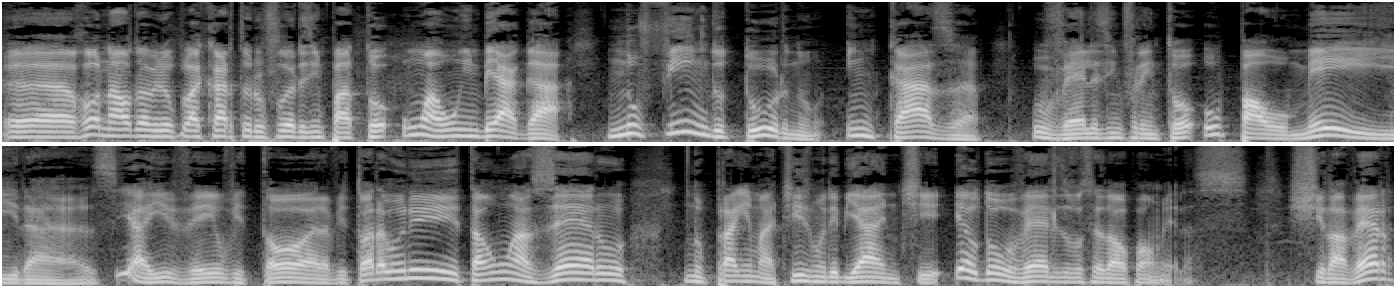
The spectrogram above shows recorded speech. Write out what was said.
Eh, Ronaldo abriu o placar, Turo Flores empatou 1 a 1 em BH. No fim do turno, em casa, o Vélez enfrentou o Palmeiras. E aí veio vitória, vitória bonita, 1 a 0 no pragmatismo de Bianchi. Eu dou o Vélez, você dá o Palmeiras. Chilaver,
